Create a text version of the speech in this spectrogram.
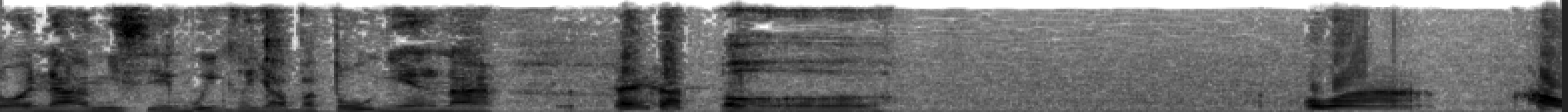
รอยน้ำมีเสียงวิ่งเขยับประตูอย่างเงี้ยนะใช่ครับเออเออเพราะว่าเขา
